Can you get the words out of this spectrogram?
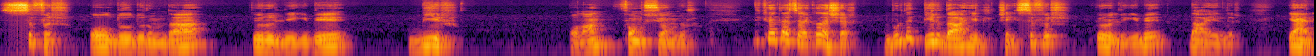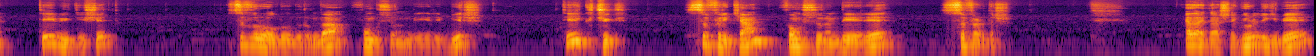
0 olduğu durumda görüldüğü gibi 1 olan fonksiyondur. Dikkat ederseniz arkadaşlar burada 1 dahil şey 0 görüldüğü gibi dahildir. Yani t büyük eşit 0 olduğu durumda fonksiyonun değeri 1. t küçük 0 iken fonksiyonun değeri 0'dır. Evet arkadaşlar görüldüğü gibi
